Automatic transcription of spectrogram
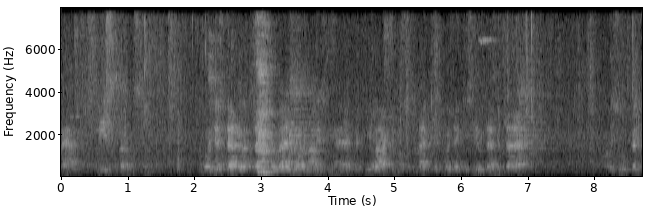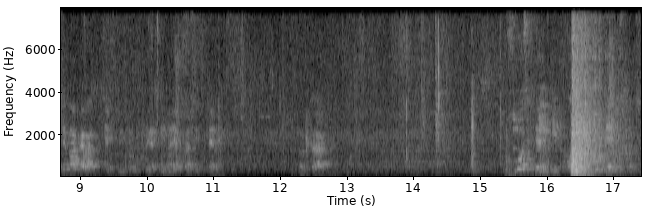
tähän listaukseen. Voi tietysti ajatella, että tämä on vähän journalismia ja ehkä tilaakin, mutta näyttää kuitenkin siltä, että tämä oli suhteellisen vakavasti tehty juttu ja siinä jopa sitten tota, suositeltiin oikein lukemistoksi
